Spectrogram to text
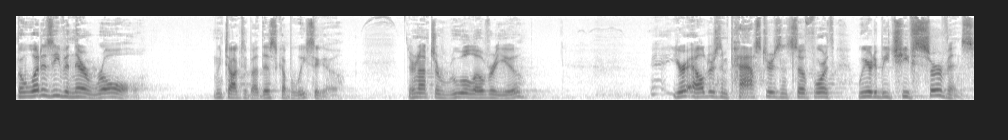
But what is even their role? We talked about this a couple weeks ago. They're not to rule over you. Your elders and pastors and so forth, we are to be chief servants,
